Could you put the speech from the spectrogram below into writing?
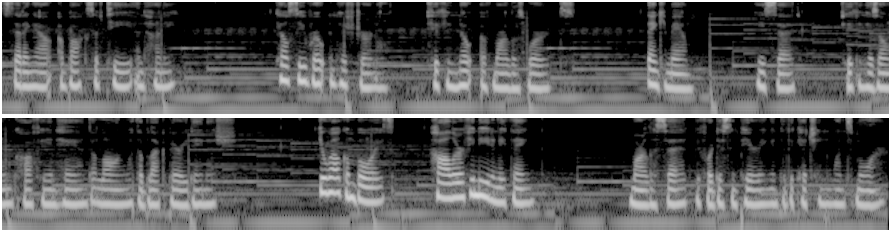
setting out a box of tea and honey. Kelsey wrote in his journal, taking note of Marla's words. Thank you, ma'am, he said, taking his own coffee in hand along with a blackberry Danish. You're welcome, boys. Holler if you need anything, Marla said before disappearing into the kitchen once more.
